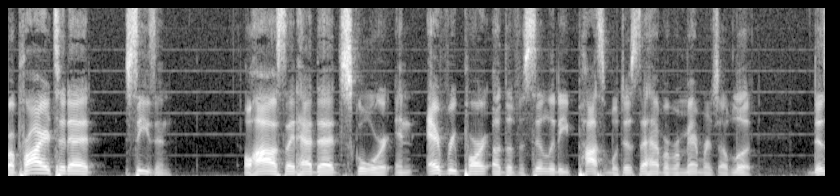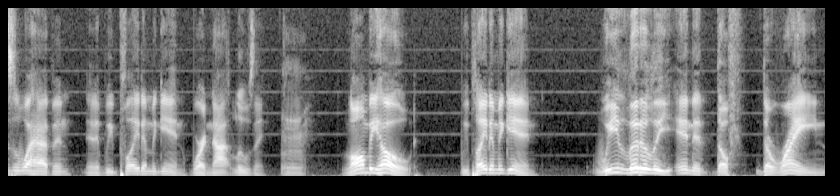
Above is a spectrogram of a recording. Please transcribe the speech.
But prior to that season, Ohio State had that score in every part of the facility possible, just to have a remembrance of look, this is what happened, and if we play them again, we're not losing. Mm. Lo and behold, we played them again. We literally ended the the reign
